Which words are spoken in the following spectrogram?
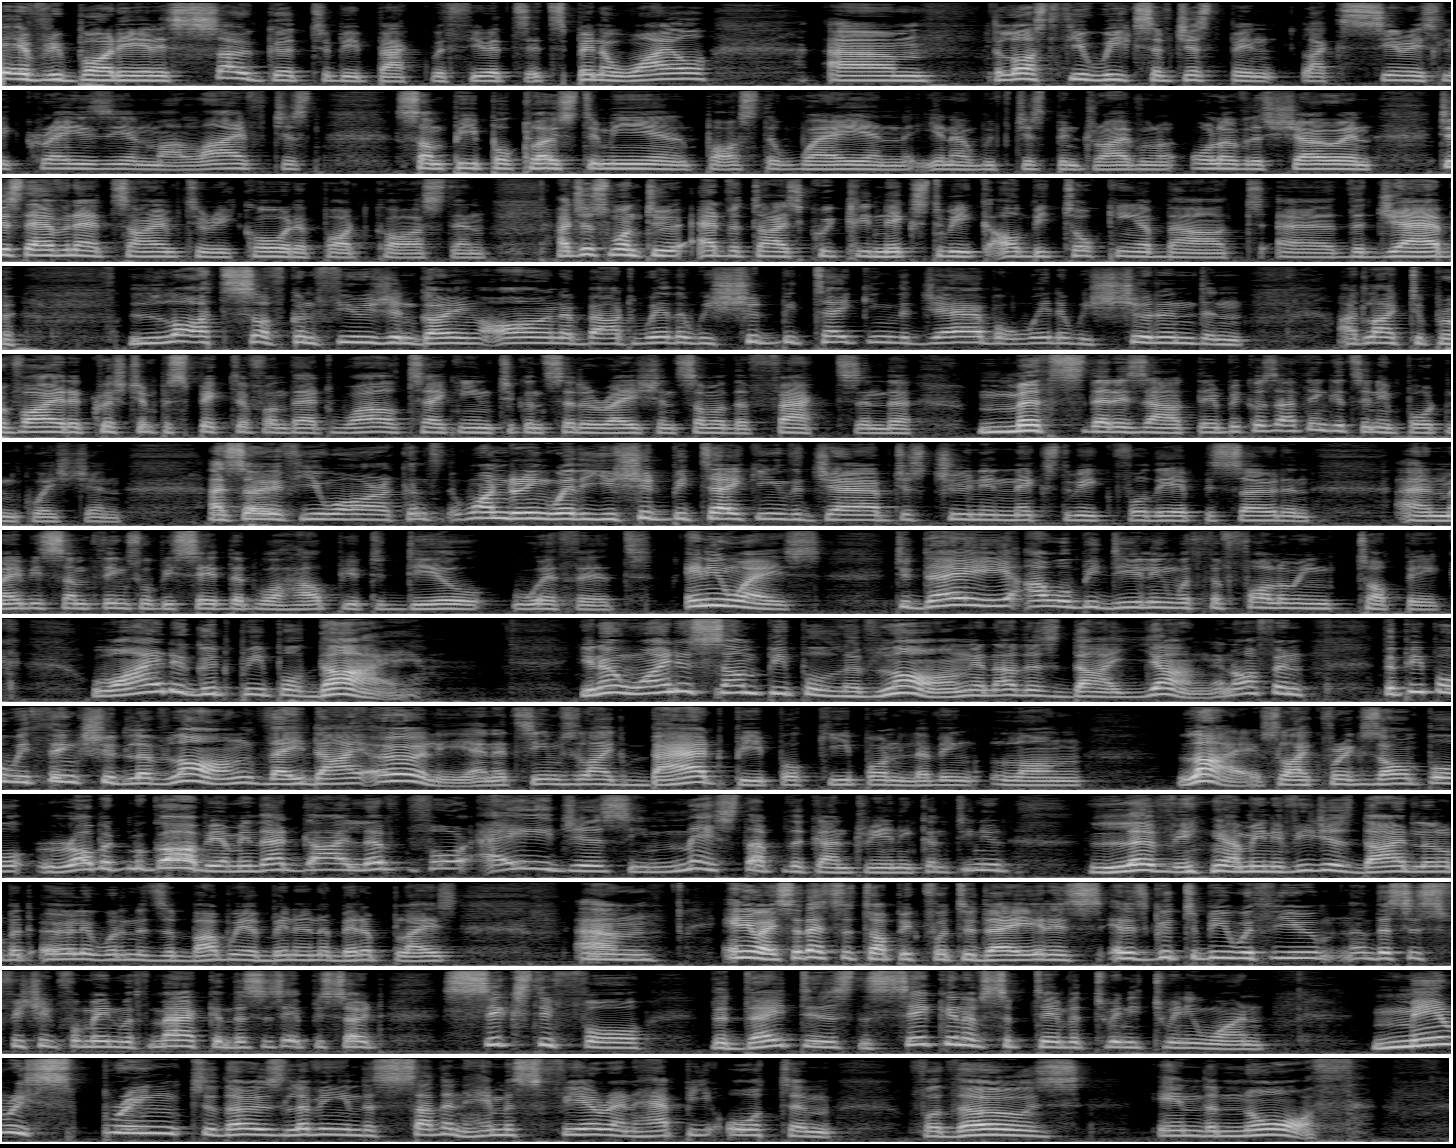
Hi, everybody. It is so good to be back with you. It's it's been a while. Um, the last few weeks have just been like seriously crazy in my life. Just some people close to me and passed away, and you know we've just been driving all over the show and just haven't had time to record a podcast. And I just want to advertise quickly. Next week I'll be talking about uh, the jab. Lots of confusion going on about whether we should be taking the jab or whether we shouldn't, and I'd like to provide a Christian perspective on that while taking into consideration some of the facts and the myths that is out there because I think it's an important question. And so if you are wondering whether you should be taking the jab, just tune in next week for the episode and and maybe some things will be said that will help you to deal with it. Anyways, today I will be dealing with the following topic. Why do good people die? You know, why do some people live long and others die young? And often the people we think should live long, they die early. And it seems like bad people keep on living long lives. Like, for example, Robert Mugabe. I mean, that guy lived for ages. He messed up the country and he continued living. I mean, if he just died a little bit earlier, wouldn't Zimbabwe have been in a better place? Um, anyway, so that's the topic for today. It is it is good to be with you. This is Fishing for Men with Mac, and this is episode 64. The date is the 2nd of September 2021. Merry spring to those living in the southern hemisphere and happy autumn for those in the north.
